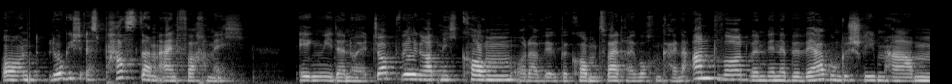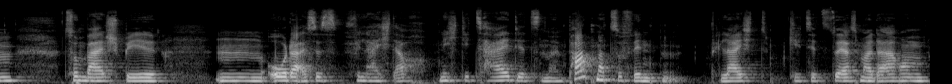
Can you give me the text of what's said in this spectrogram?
Und logisch, es passt dann einfach nicht. Irgendwie der neue Job will gerade nicht kommen oder wir bekommen zwei, drei Wochen keine Antwort, wenn wir eine Bewerbung geschrieben haben, zum Beispiel. Mm, oder es ist vielleicht auch nicht die Zeit, jetzt einen neuen Partner zu finden. Vielleicht geht es jetzt zuerst mal darum,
